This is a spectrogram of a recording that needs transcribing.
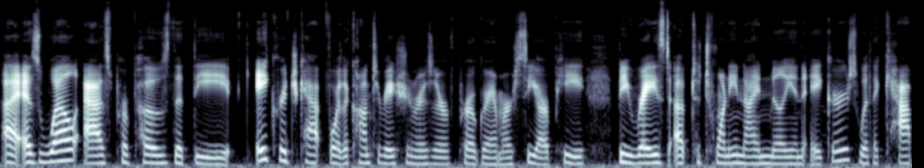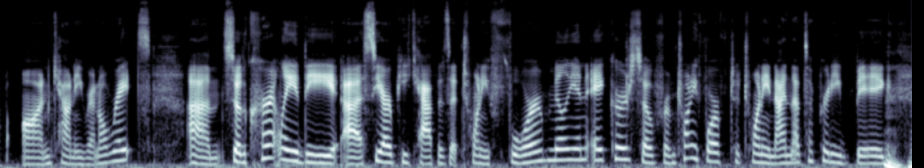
uh, as well as proposed that the acreage cap for the Conservation Reserve Program, or CRP, be raised up to 29 million acres with a cap on county rental rates. Um, so currently the uh, CRP cap is at 24 million acres. So from 24 to 29, that's a pretty big mm-hmm.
